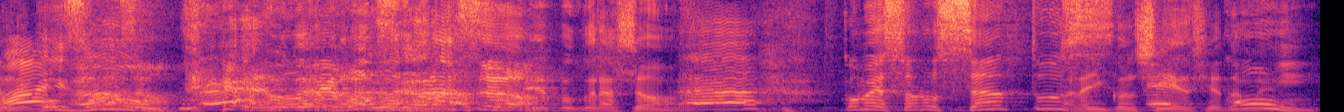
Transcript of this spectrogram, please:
Mais um! Levou pro coração. É pro coração. Começou no Santos. Olha a inconsciência é, também.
